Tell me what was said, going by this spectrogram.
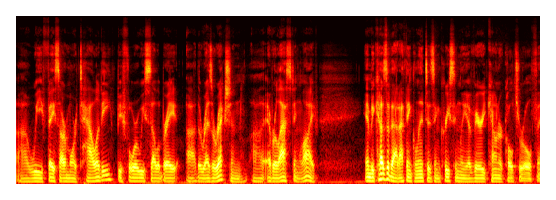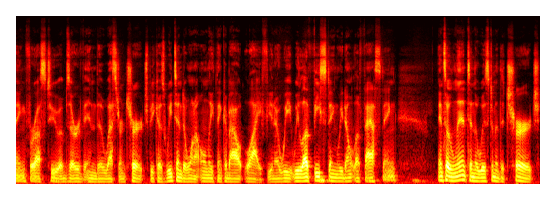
Uh, we face our mortality before we celebrate uh, the resurrection, uh, everlasting life. And because of that, I think Lent is increasingly a very countercultural thing for us to observe in the Western church because we tend to want to only think about life. You know, we, we love feasting, we don't love fasting. And so Lent and the wisdom of the church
